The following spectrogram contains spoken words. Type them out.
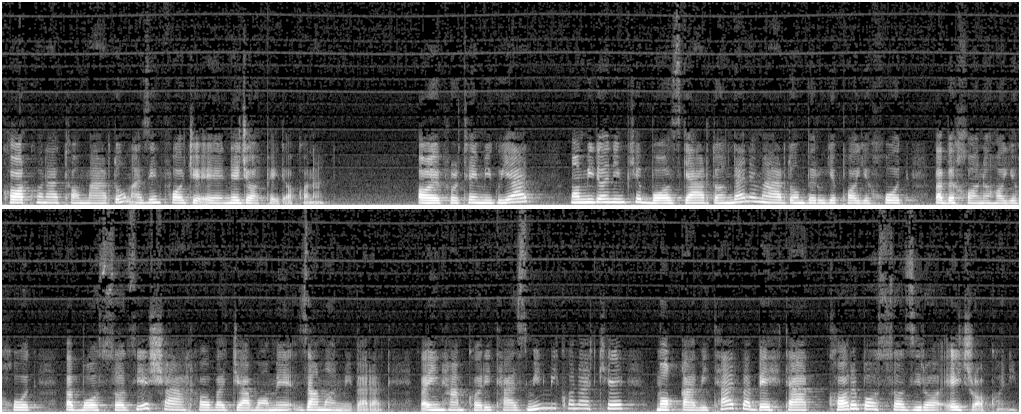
کار کند تا مردم از این فاجعه نجات پیدا کنند. آقای پروته می‌گوید ما می‌دانیم که بازگرداندن مردم به روی پای خود و به خانه های خود و بازسازی شهرها و جوامع زمان می‌برد و این همکاری تضمین می کند که ما قویتر و بهتر کار بازسازی را اجرا کنیم.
